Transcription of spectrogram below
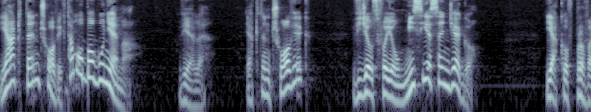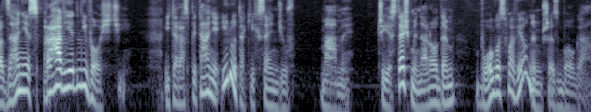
jak ten człowiek, tam o Bogu nie ma wiele, jak ten człowiek widział swoją misję sędziego jako wprowadzanie sprawiedliwości. I teraz pytanie, ilu takich sędziów mamy? Czy jesteśmy narodem błogosławionym przez Boga?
